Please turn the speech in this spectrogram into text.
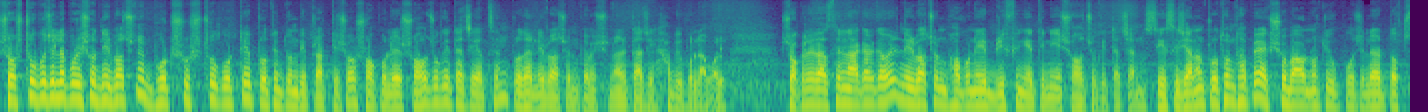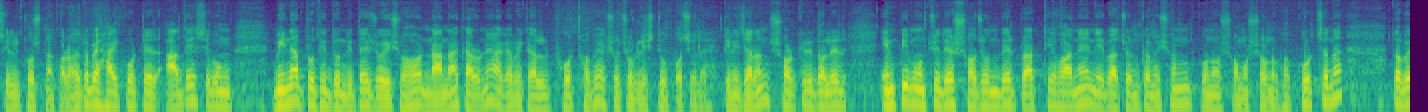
ষষ্ঠ উপজেলা পরিষদ নির্বাচনে ভোট সুষ্ঠু করতে প্রতিদ্বন্দ্বী প্রার্থী সহ সকলের সহযোগিতা চেয়েছেন প্রধান নির্বাচন কমিশনার কাজী হাবিবুল আওয়াল সকালে রাজধানীর আগারগাঁওয়ের নির্বাচন ভবনে ব্রিফিংয়ে তিনি সহযোগিতা চান। সিএসি জানান, প্রথম ধাপে একশো বাউন্নটি উপজেলার তফসিল ঘোষণা করা হয়। তবে হাইকোর্টের আদেশ এবং বিনা প্রতিদ্বন্দ্বিতায় জয়ী সহ নানা কারণে আগামীকাল ভোট হবে একশো চল্লিশটি উপজেলায়। তিনি জানান, সরকারি দলের এমপি মন্ত্রীদের স্বজনদের প্রার্থী হওয়া নিয়ে নির্বাচন কমিশন কোনো সমস্যা অনুভব করছে না, তবে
